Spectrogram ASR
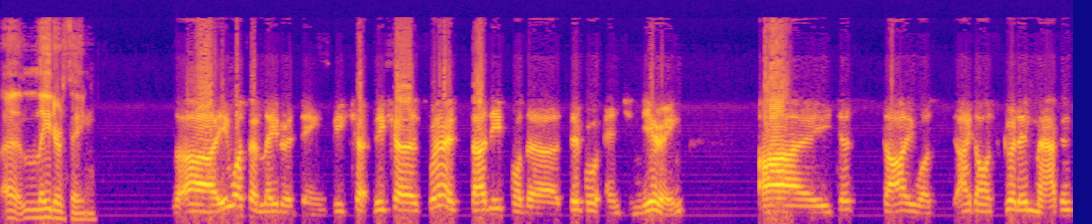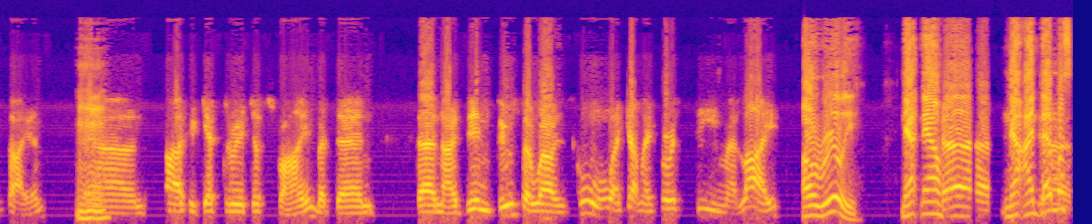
a later thing? uh, it was a later thing because because when I studied for the civil engineering, I just thought it was I thought I was good in math and science, Mm-hmm. and I could get through it just fine. But then then I didn't do so well in school. I got my first D in my life. Oh, really? Now, now, Yeah, now, I, that Yeah. must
